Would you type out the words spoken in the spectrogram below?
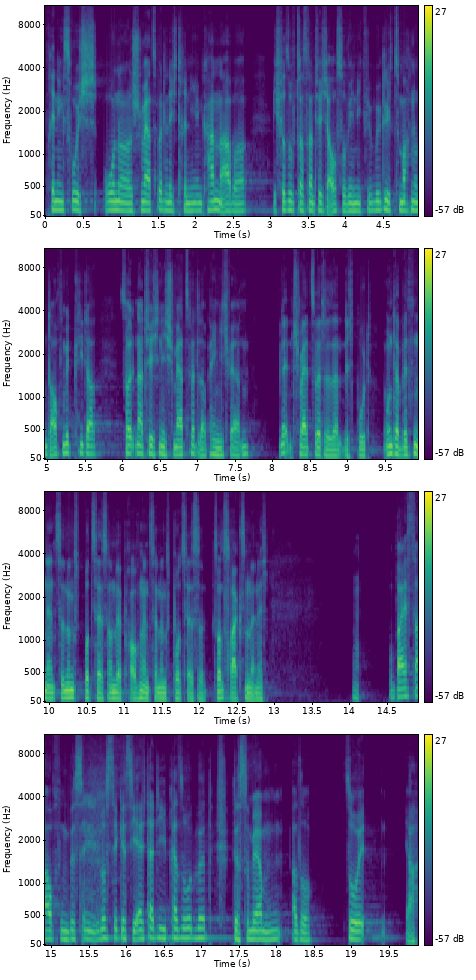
Trainings, wo ich ohne Schmerzmittel nicht trainieren kann. Aber ich versuche das natürlich auch so wenig wie möglich zu machen und auch Mitglieder sollten natürlich nicht schmerzmittelabhängig werden. Schmerzmittel sind nicht gut. Unterbinden Entzündungsprozesse und wir brauchen Entzündungsprozesse, sonst wachsen wir nicht. Wobei es da auch ein bisschen lustig ist, je älter die Person wird, desto mehr, also so, ja,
